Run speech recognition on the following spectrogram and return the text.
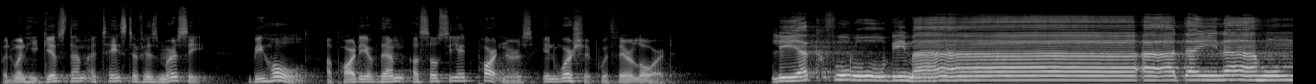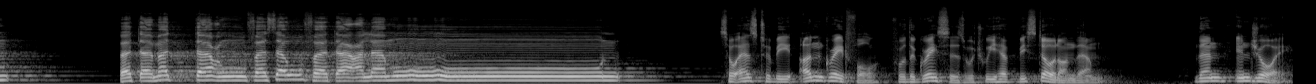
But when He gives them a taste of His mercy, behold, a party of them associate partners in worship with their Lord. ليكفروا بما اتيناهم فتمتعوا فسوف تعلمون so as to be ungrateful for the graces which we have bestowed on them. Then enjoy,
